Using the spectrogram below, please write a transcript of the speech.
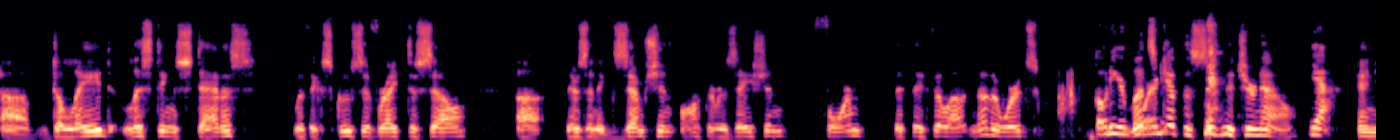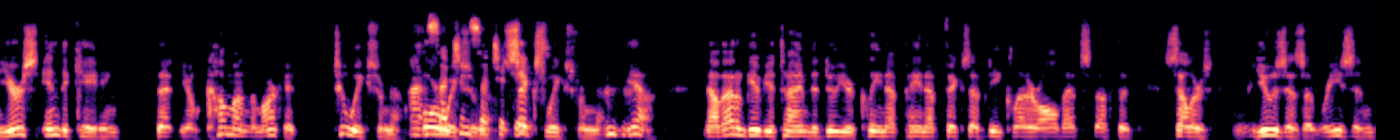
uh, delayed listing status with exclusive right to sell. Uh, there's an exemption authorization form that they fill out. In other words, Go to your board. let's get the signature now, yeah. and you're indicating that you'll come on the market two weeks from now, On four weeks from now, six weeks from now. Mhm. Yeah. Now that'll give you time to do your cleanup, paint up, fix up, declutter, all that stuff that sellers use as a reason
